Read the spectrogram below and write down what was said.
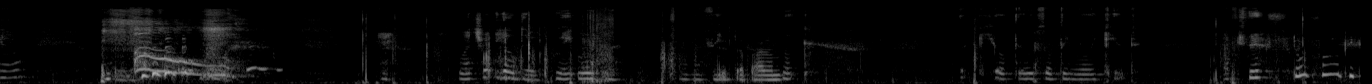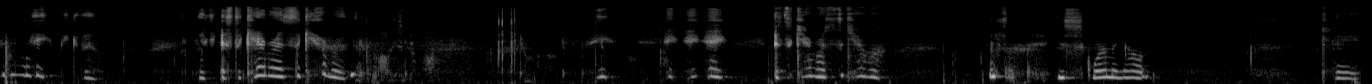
now. Oh! Watch what he'll do. Wait, where's the camera thing? At the bottom. Look. Look, he'll do something really cute. Watch this. Don't fall, Peekaboo. Hey, peekaboo. Look, it's the camera, it's the camera. He's gonna fall, he's gonna fall. Don't fall, Peekaboo. Hey, hey, hey, hey. It's the camera, it's the camera. He's, he's squirming out. Okay.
